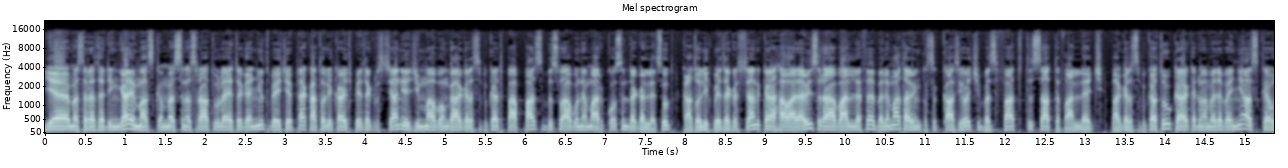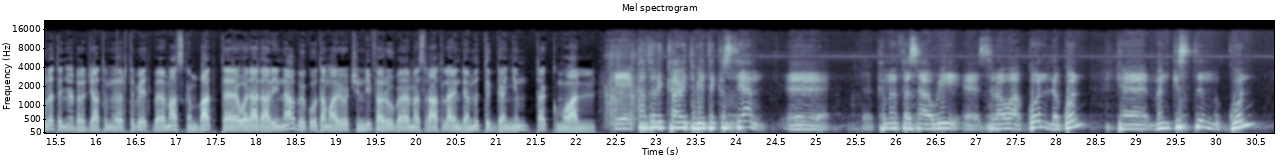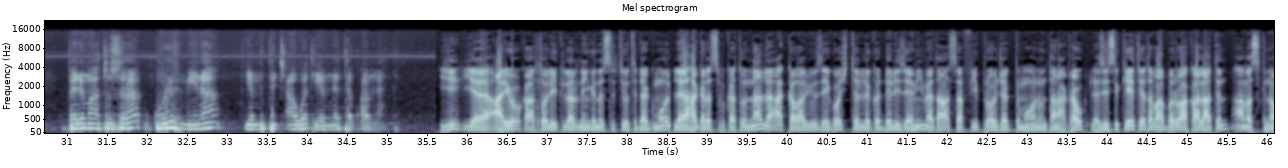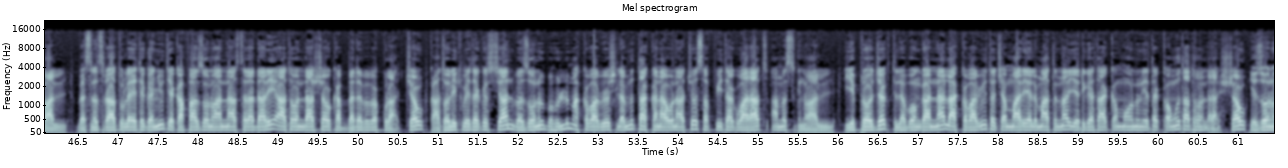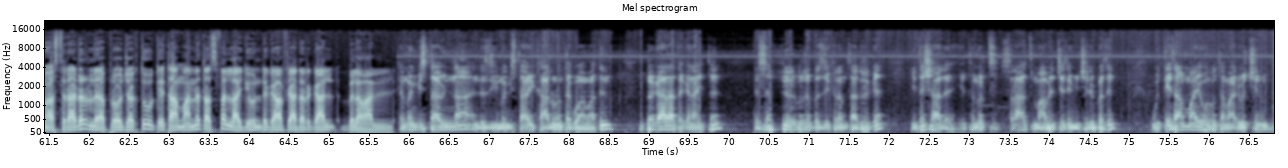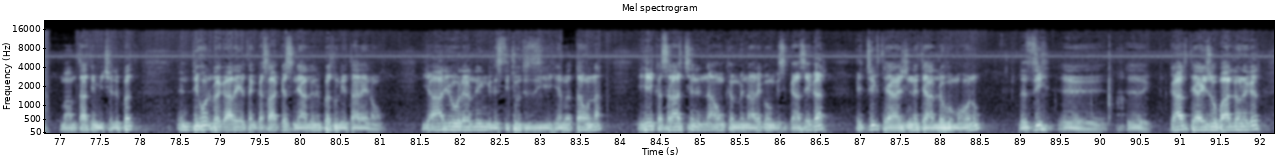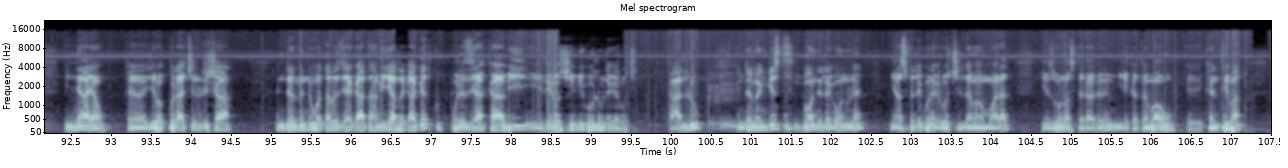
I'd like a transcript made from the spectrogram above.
የመሰረተ ድንጋይ ማስቀመጥ ስነ ስርዓቱ ላይ የተገኙት በኢትዮጵያ ካቶሊካዊት ቤተ ክርስቲያን የጂማ ቦንጋ ሀገረ ስብከት ጳጳስ ብፁዕ አቡነ ማርቆስ እንደገለጹት ካቶሊክ ቤተ ክርስቲያን ከሐዋርያዊ ሥራ ባለፈ በልማታዊ እንቅስቃሴዎች በስፋት ትሳተፋለች። በሀገረ ስብከቱ ከቅድመ መደበኛ እስከ ሁለተኛ ደረጃ ትምህርት ቤት በማስገንባት ተወዳዳሪና ብቁ ተማሪዎች እንዲፈሩ በመስራት ላይ እንደምትገኝም ጠቁመዋል። የካቶሊካዊት ቤተ ክርስቲያን ከመንፈሳዊ ስራዋ ጎን ለጎን ከመንግስትም ጎን በልማቱ ስራ ጉልህ ሚና የምትጫወት የእምነት ተቋም ናት። ይህ የአሪዮ ካቶሊክ Learning Institute ደግሞ ለሀገረ ስብከቱና ለአካባቢው ዜጎች ትልቅ ዕድል ይዞ የሚመጣ ሰፊ ፕሮጀክት መሆኑን ተናግረው ለዚህ ስኬት የተባበሩ አካላትን አመስግነዋል። በሥነ ሥርዓቱ ላይ የተገኙት የካፋ ዞን ዋና አስተዳዳሪ አቶ እንዳሻው ከበደ በበኩላቸው ካቶሊክ ቤተ ክርስቲያን በዞኑ በሁሉም አካባቢዎች ለምታከናውናቸው ሰፊ ተግባራት አመስግነዋል። ይህ ፕሮጀክት ለቦንጋና ለአካባቢው ተጨማሪ የልማትና የእድገት አቅም መሆኑን የጠቀሙት አቶ እንዳሻው የዞኑ አስተዳደር ለፕሮጀክቱ ውጤታማነት አስፈላጊውን ድጋፍ ያደርጋል ብለዋል። ከመንግስታዊና እንደዚህ መንግስታዊ ካልሆኑ ተቋማትን በጋራ ተገናኝተን ሰፊ ርብርብ በዚህ ክረምት አድርገን የተሻለ የትምህርት ስርዓት ማበጀት የሚችልበትን ውጤታማ የሆኑ ተማሪዎችን ማምጣት የሚችልበት እንዲሆን በጋራ የተንቀሳቀስን ያለንበት ሁኔታ ላይ ነው። የአሪዮ Learning Institute እዚህ የመጣውና ይሄ ከስራችንና አሁን ከምናደርገው እንቅስቃሴ ጋር እጅግ ተያያዥነት ያለው በመሆኑ ለዚህ ጋር ተያይዞ ባለው ነገር እኛ ያው የበኩላችንን ድርሻ እንደምንወጣ በዚህ አጋጣሚ እያረጋገጥኩ ወደዚህ አካባቢ ሌሎች የሚጎሉ ነገሮች ካሉ እንደ መንግስት ጎን ለጎን ሆነን የሚያስፈልጉ ነገሮችን ለማሟላት የዞኑ አስተዳደርም የከተማው ከንቲባ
